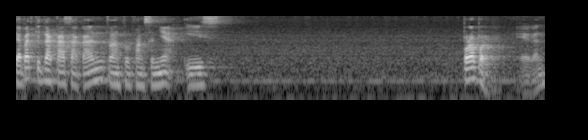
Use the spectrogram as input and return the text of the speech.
dapat kita katakan transfer functionnya is proper ya kan?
